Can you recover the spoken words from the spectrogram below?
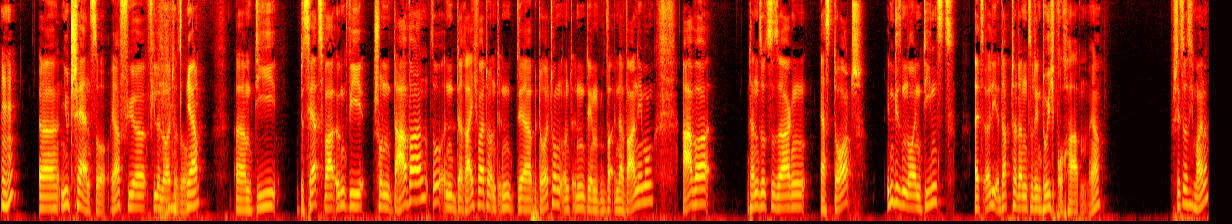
Mhm. äh, New Chance so, ja, für viele Leute so, Ja. ähm, die bisher zwar irgendwie schon da waren, so in der Reichweite und in der Bedeutung und in dem in der Wahrnehmung, aber dann sozusagen erst dort in diesem neuen Dienst als Early Adapter dann so den Durchbruch haben, ja? Verstehst du, was ich meine?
